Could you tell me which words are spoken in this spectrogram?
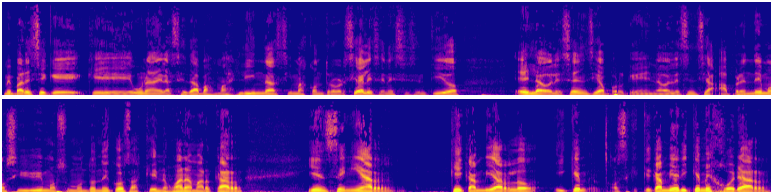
Me parece que, una de las etapas más lindas y más controversiales en ese sentido es la adolescencia, porque en la adolescencia aprendemos y vivimos un montón de cosas que nos van a marcar y enseñar qué cambiarlo y qué, qué cambiar y qué mejorar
